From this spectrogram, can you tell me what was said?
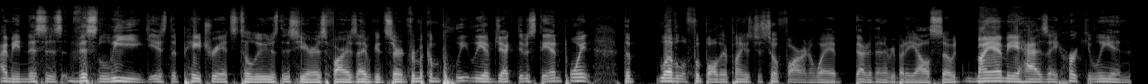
I mean this is this league is the Patriots to lose this year as far as I'm concerned. From a completely objective standpoint the level of football they're playing is just so far and away better than everybody else so Miami has a Herculean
